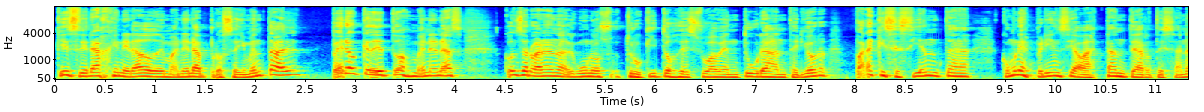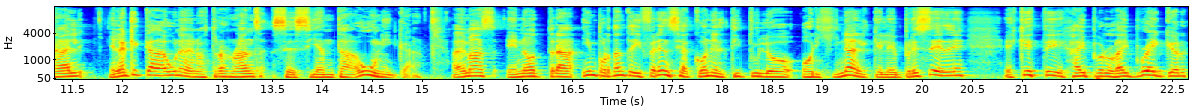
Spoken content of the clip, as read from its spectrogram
que será generado de manera procedimental, pero que de todas maneras conservarán algunos truquitos de su aventura anterior para que se sienta como una experiencia bastante artesanal en la que cada una de nuestros runs se sienta única. Además, en otra importante diferencia con el título original que le precede, es que este Hyper Light Breaker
